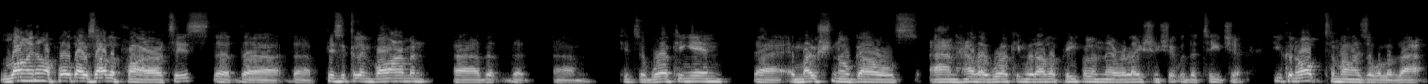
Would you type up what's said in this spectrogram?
line up all those other priorities, the the, the physical environment uh, that that um, kids are working in, their emotional goals, and how they're working with other people and their relationship with the teacher, if you can optimize all of that,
